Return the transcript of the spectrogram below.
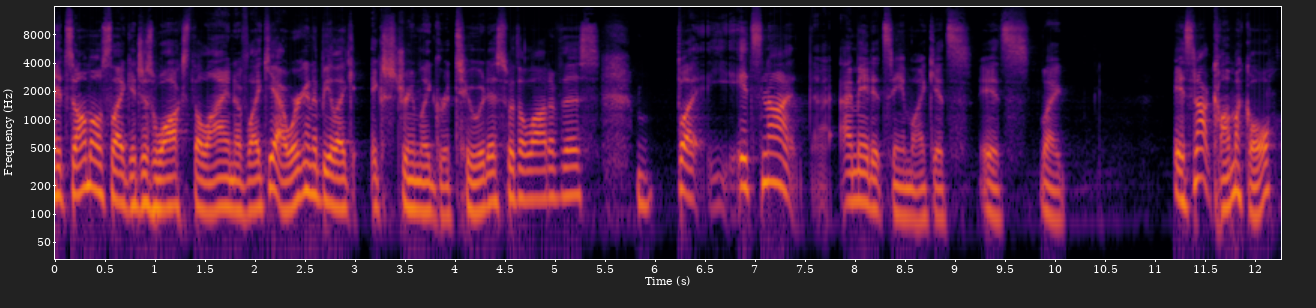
it's almost like it just walks the line of like, yeah, we're going to be like extremely gratuitous with a lot of this, but it's not, I made it seem like it's, it's like, it's not comical.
